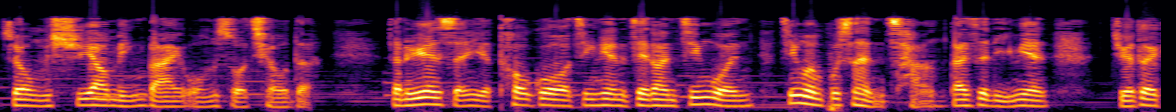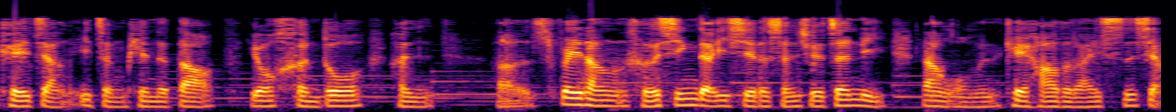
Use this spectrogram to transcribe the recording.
所以我们需要明白我们所求的。真的愿神也透过今天的这段经文，经文不是很长，但是里面绝对可以讲一整篇的道，有很多很。呃，非常核心的一些的神学真理，让我们可以好好的来思想。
